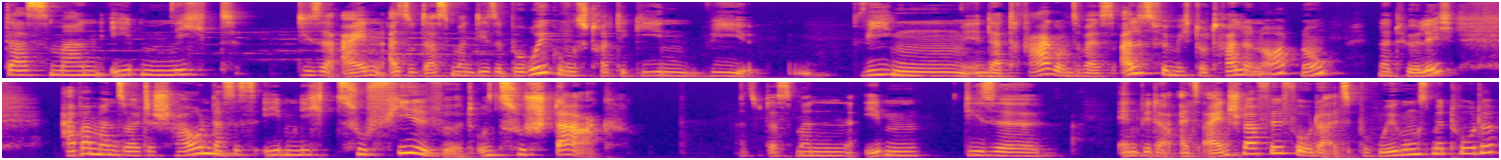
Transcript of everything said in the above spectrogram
dass man eben nicht diese ein, also dass man diese Beruhigungsstrategien wie Wiegen in der Trage und so weiter, ist alles für mich total in Ordnung, natürlich. Aber man sollte schauen, dass es eben nicht zu viel wird und zu stark. Also dass man eben diese entweder als Einschlafhilfe oder als Beruhigungsmethode,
